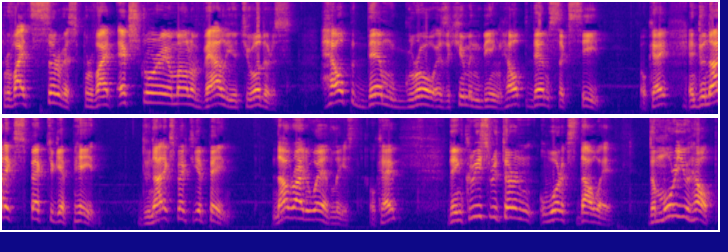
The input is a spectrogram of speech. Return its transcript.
provide service, provide extraordinary amount of value to others, help them grow as a human being, help them succeed. Okay, and do not expect to get paid. Do not expect to get paid. Not right away, at least. Okay, the increased return works that way. The more you help,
